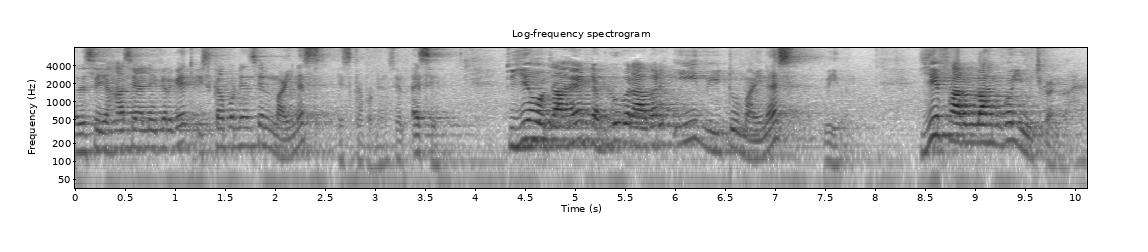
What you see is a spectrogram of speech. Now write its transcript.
जैसे यहाँ से यहाँ लेकर गए तो इसका पोटेंशियल माइनस इसका पोटेंशियल ऐसे। तो ये हो जाए है W बराबर E V two minus V one ये फार्मूला हमको यूज़ करना है।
